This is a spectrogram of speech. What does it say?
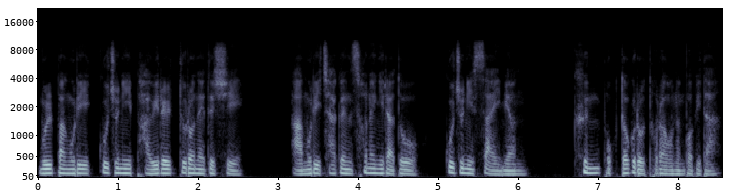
물방울이 꾸준히 바위를 뚫어내듯이 아무리 작은 선행이라도 꾸준히 쌓이면 큰 복덕으로 돌아오는 법이다.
